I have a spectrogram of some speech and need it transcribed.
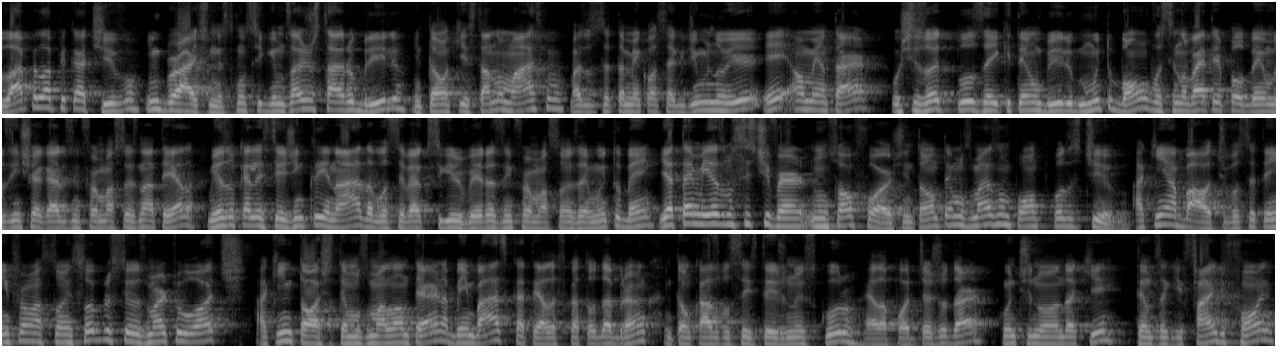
lá pelo aplicativo. Em brightness conseguimos ajustar o brilho, então aqui está no máximo, mas você também consegue diminuir e aumentar. O X8 Plus aí que tem um brilho muito bom, você não vai ter problemas em enxergar as informações na tela, mesmo que ela esteja inclinada, você vai conseguir ver as informações aí muito bem, e até mesmo se estiver num sol forte. Então temos mais um ponto positivo. Aqui em About você tem informações sobre o seu smartwatch. Aqui em Tocha temos uma lanterna bem básica, a tela fica toda branca, então caso você esteja no escuro, ela pode te ajudar. Continuando aqui, temos aqui Find Phone,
